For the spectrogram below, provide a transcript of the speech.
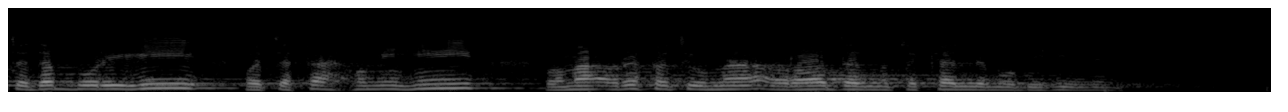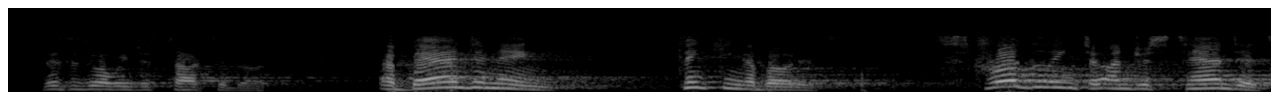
تدبره وتفهمه ومعرفة ما أراد المتكلم به منه. This is what we just talked about. Abandoning thinking about it, struggling to understand it,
